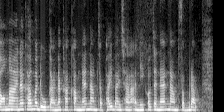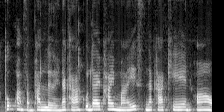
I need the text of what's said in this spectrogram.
ต่อมานะคะมาดูกันนะคะคำแนะนำจากไพ่ใบชา อันนี้เขาจะแนะนำสำหรับทุกความสัมพันธ์เลยนะคะ คุณได้ไพ่ไมส์นะคะเคนออล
